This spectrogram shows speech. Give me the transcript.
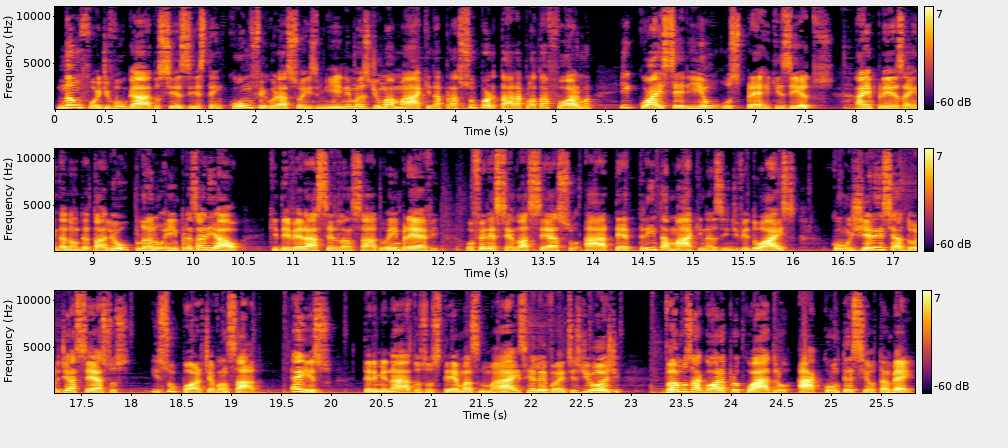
Não foi divulgado se existem configurações mínimas de uma máquina para suportar a plataforma e quais seriam os pré-requisitos. A empresa ainda não detalhou o plano empresarial, que deverá ser lançado em breve, oferecendo acesso a até 30 máquinas individuais com gerenciador de acessos e suporte avançado. É isso. Terminados os temas mais relevantes de hoje, vamos agora para o quadro Aconteceu também.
